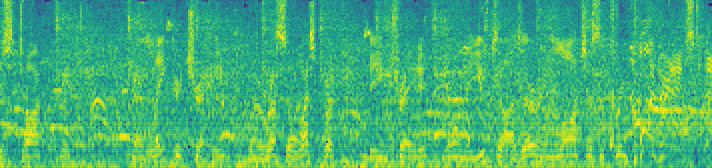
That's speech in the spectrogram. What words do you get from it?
There talk the Laker trade, where Russell Westbrook being traded, going to Utah as Irving launches a three-pointer. It's good.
